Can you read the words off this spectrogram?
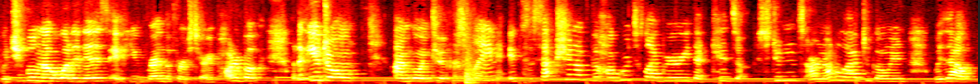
which you will know what it is if you've read the first Harry Potter book. But if you don't, I'm going to explain. It's a section of the Hogwarts library that kids, students are not allowed to go in without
